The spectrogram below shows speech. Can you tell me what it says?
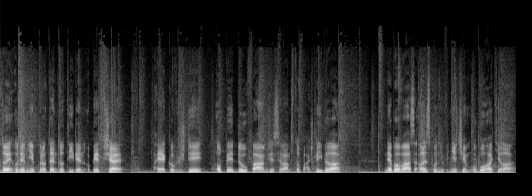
To je ode mě pro tento týden opět vše. A jako vždy, opět doufám, že se vám stopáž líbila, nebo vás alespoň v něčem obohatila.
